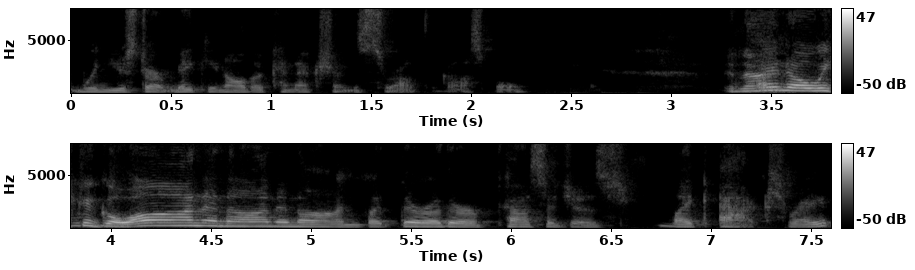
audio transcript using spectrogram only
when you start making all the connections throughout the gospel. And I know we could go on and on and on, but there are other passages like Acts, right?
